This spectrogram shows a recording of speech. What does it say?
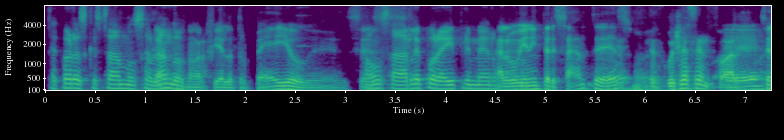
¿Te acuerdas que estábamos La hablando? pornografía del atropello, güey. Es- Vamos a darle por ahí primero. Algo bien interesante eso. se escucha sensual. Eh. Sí,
